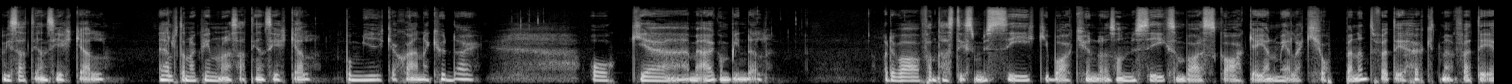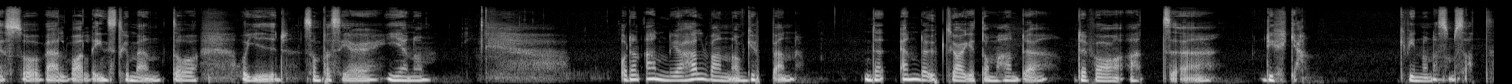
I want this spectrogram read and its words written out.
vi satt i en cirkel. Hälften av kvinnorna satt i en cirkel på mjuka sköna kuddar. Och eh, med ögonbindel. Och det var fantastisk musik i bakgrunden. En sån musik som bara skakar genom hela kroppen. Inte för att det är högt men för att det är så välvalda instrument och, och ljud som passerar igenom. Och den andra halvan av gruppen. Det enda uppdraget de hade det var att eh, dyrka kvinnorna som satt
